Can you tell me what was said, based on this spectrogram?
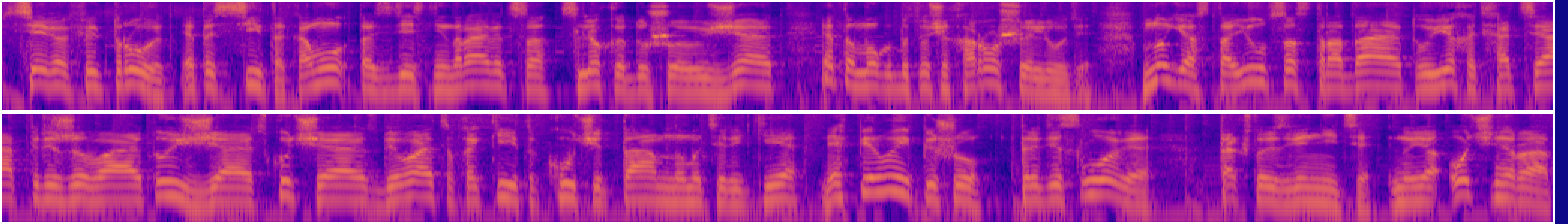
север фильтрует. Это сито. Кому-то здесь не нравится, с легкой душой уезжают. Это могут быть очень хорошие люди. Многие остаются, страдают, уехать хотят, переживают, уезжают, скучают, сбиваются в какие-то кучи там, на материке. Я впервые пишу предисловие так что извините, но я очень рад,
